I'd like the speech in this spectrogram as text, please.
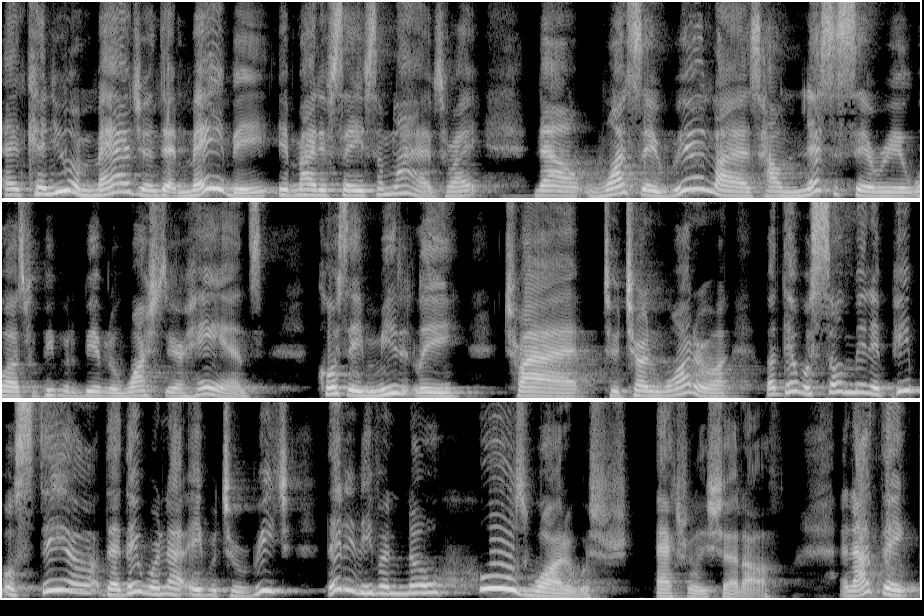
And can you imagine that maybe it might have saved some lives, right? Now, once they realized how necessary it was for people to be able to wash their hands, of course, they immediately tried to turn water on, but there were so many people still that they were not able to reach. They didn't even know whose water was actually shut off. And I think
